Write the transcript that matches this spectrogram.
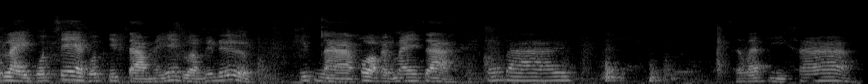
ดไลค์กดแชร์กดติดตามให้ยายดวงด้วยเด้อคลิปหน้าพอกันไหมจ้าบ๊ายบาย สวัสดีค่ะ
